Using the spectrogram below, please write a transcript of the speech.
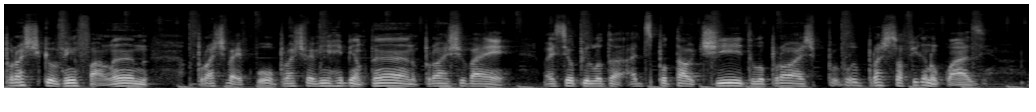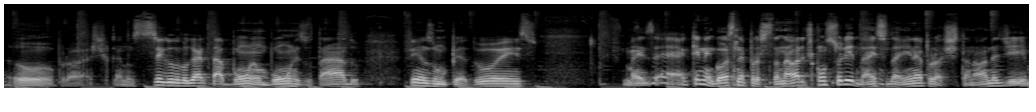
Prost que eu venho falando, Prost vai, pô, Prost vai vir arrebentando, Prost vai, vai ser o piloto a, disputar o título, Prost, o Prost só fica no quase. Ô, Prost, fica no segundo lugar tá bom, é um bom resultado. Fez um P2. Mas é aquele negócio, né, Prost? Tá na hora de consolidar isso daí, né, Prost? Tá na hora de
